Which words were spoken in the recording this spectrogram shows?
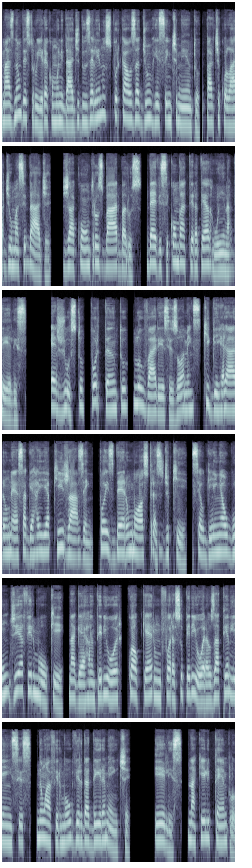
mas não destruir a comunidade dos helenos por causa de um ressentimento particular de uma cidade. Já contra os bárbaros, deve-se combater até a ruína deles. É justo, portanto, louvar esses homens que guerrearam nessa guerra e aqui jazem, pois deram mostras de que, se alguém algum dia afirmou que, na guerra anterior, qualquer um fora superior aos atenienses, não afirmou verdadeiramente. Eles, naquele templo,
